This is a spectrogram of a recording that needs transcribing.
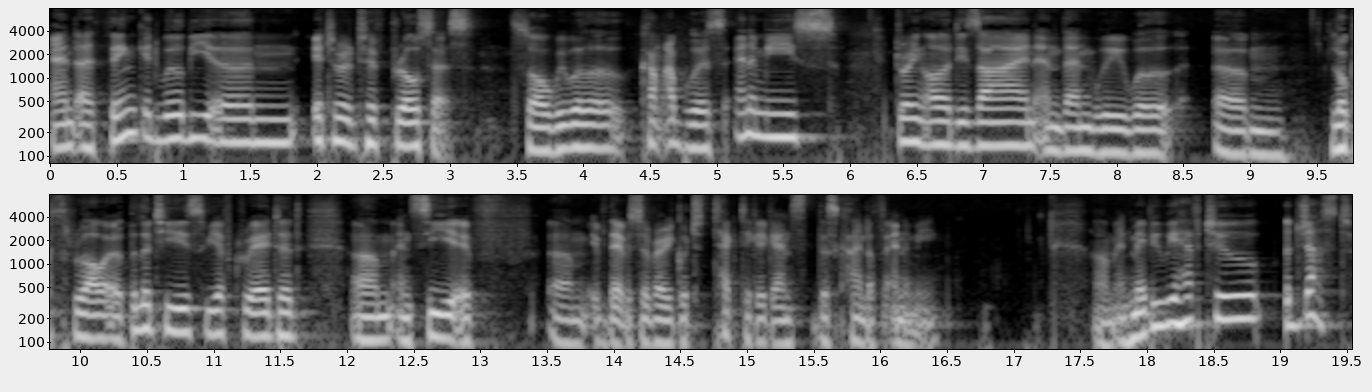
And I think it will be an iterative process. So we will come up with enemies during our design, and then we will um, look through our abilities we have created um, and see if um, if there is a very good tactic against this kind of enemy. Um, and maybe we have to adjust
